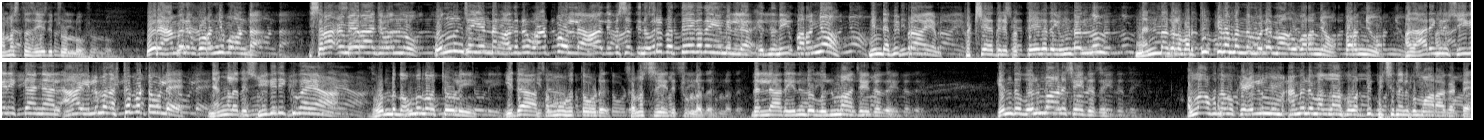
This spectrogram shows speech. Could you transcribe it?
സമസ്ത ചെയ്തിട്ടുള്ളൂ. ഒരു അമലും കുറഞ്ഞു പോകണ്ട ഇസ്രാ മിറാജ് വന്നു. ഒന്നും ചെയ്യണ്ട അതിനൊരു കുഴപ്പമില്ല. ആ ദിവസത്തിന് ഒരു പ്രത്യേകതയുമില്ല എന്ന് നീ പറഞ്ഞോ? നിന്റെ അഭിപ്രായം. പക്ഷേ അതിന് പ്രത്യേകതയുണ്ടെന്നും നന്മകൾ വർദ്ധിക്കണമെന്നും ഉലമാവ് പറഞ്ഞോ? പറഞ്ഞു. അതാരെങ്കിലും സ്വീകരിക്കാഞ്ഞാൽ ആ ഇലുമ നഷ്ടപ്പെട്ടൂലേ ഞങ്ങളത് സ്വീകരിക്കുകയാണ്. അതുകൊണ്ട് നോമ്പ് നോറ്റോളി. ഇതാ സമൂഹത്തോട് സമസ്യ ചെയ്തിട്ടുള്ളത്. ഇതല്ലാതെ എന്ത് ദുൽമ ചെയ്തത്? എന്ത് ദുൽമാണ് ചെയ്തത്? അള്ളാഹു നമുക്ക് എൽമും അമലും അള്ളാഹു വർദ്ധിപ്പിച്ചു നൽകുമാറാകട്ടെ.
